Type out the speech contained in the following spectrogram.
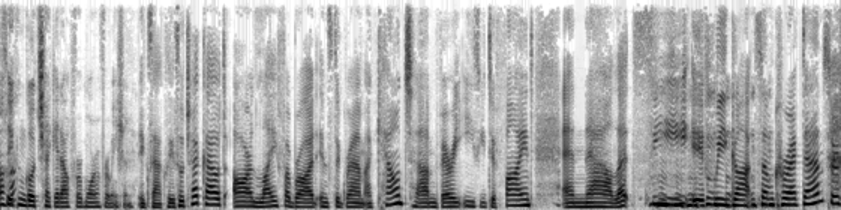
so Uh-huh. you can go check it out for more information. Exactly. So check out our Life Abroad Instagram account. Um, very easy to find. And now let's see if we got some correct answers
